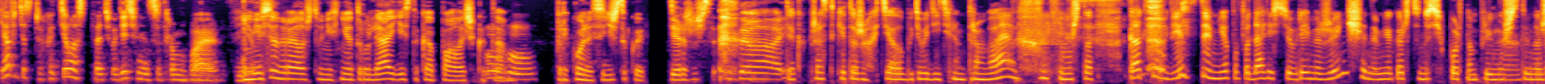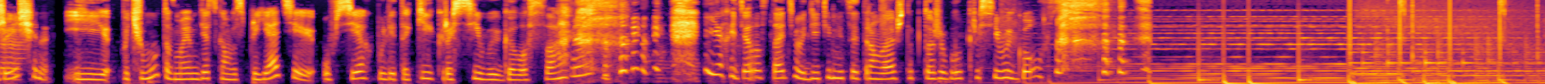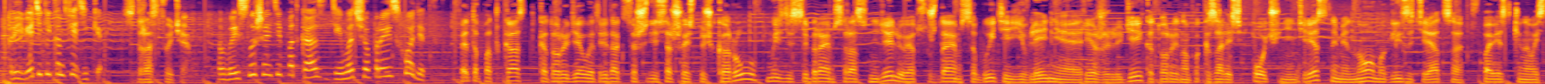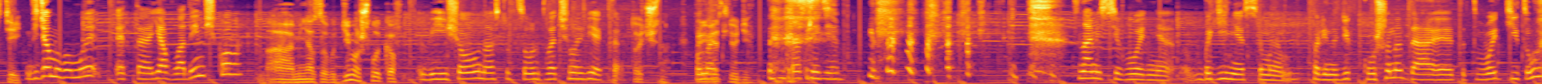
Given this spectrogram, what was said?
Я в детстве хотела стать водительницей трамвая. А мне все нравилось, что у них нет руля, есть такая палочка там. Угу. Прикольно, сидишь такой, держишься. Да. Я как раз-таки тоже хотела быть водителем трамвая, потому что как-то в детстве мне попадались все время женщины, мне кажется, до сих пор там преимущественно да, женщины. Да. И почему-то в моем детском восприятии у всех были такие красивые голоса. Я хотела стать водительницей трамвая, чтобы тоже был красивый голос. Приветики-конфетики! Здравствуйте! Вы слушаете подкаст «Дима, что происходит?» Это подкаст, который делает редакция 66.ru. Мы здесь собираемся раз в неделю и обсуждаем события, явления, реже людей, которые нам показались очень интересными, но могли затеряться в повестке новостей. Ведем его мы. Это я, Влада Имщикова. А меня зовут Дима Шлыков. И еще у нас тут целых два человека. Точно. Привет, нас... люди. Да, привет. С нами сегодня богиня СММ Полина Дикушина. Да, это твой титул.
